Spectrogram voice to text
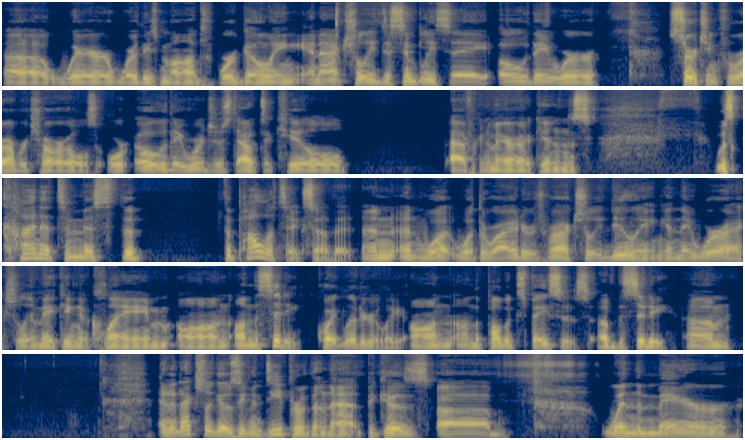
uh, where where these mobs were going, and actually to simply say, oh, they were searching for Robert Charles, or oh, they were just out to kill African Americans, was kind of to miss the the politics of it and and what what the rioters were actually doing, and they were actually making a claim on on the city, quite literally on on the public spaces of the city. Um, and it actually goes even deeper than that because. Uh, when the mayor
